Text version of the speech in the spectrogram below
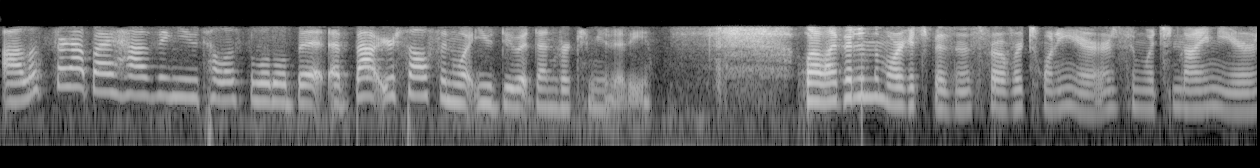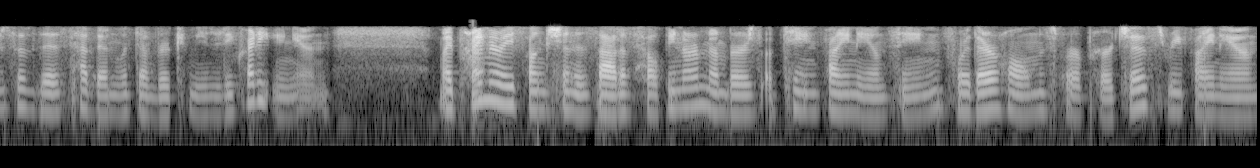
Uh, let's start out by having you tell us a little bit about yourself and what you do at Denver Community. Well, I've been in the mortgage business for over 20 years, in which nine years of this have been with Denver Community Credit Union. My primary function is that of helping our members obtain financing for their homes for a purchase, refinance,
